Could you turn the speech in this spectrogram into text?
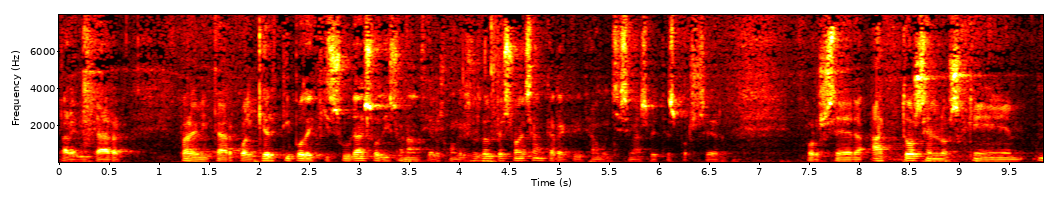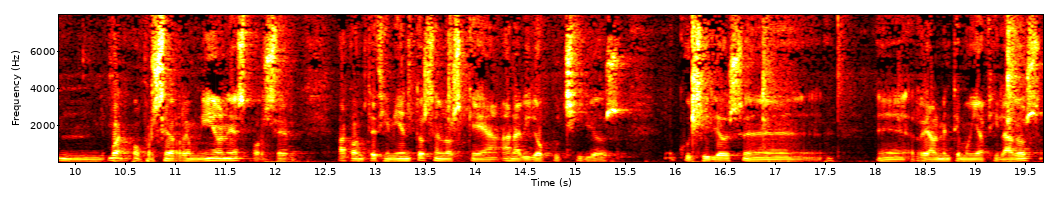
para evitar para evitar cualquier tipo de fisuras o disonancia. Los congresos del PSOE se han caracterizado muchísimas veces por ser por ser actos en los que, mm, bueno, o por ser reuniones, por ser acontecimientos en los que ha- han habido cuchillos, cuchillos eh, realmente muy afilados,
